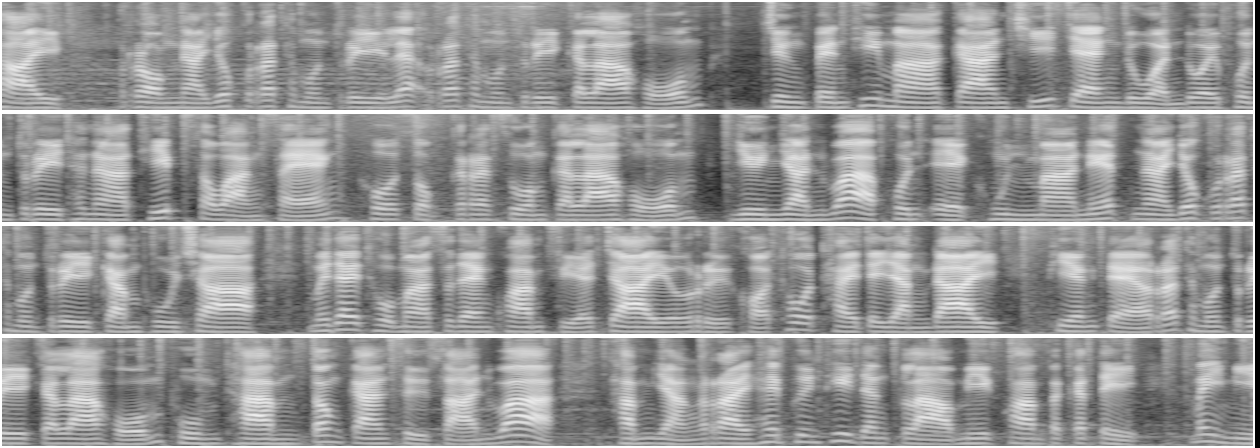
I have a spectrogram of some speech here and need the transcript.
ชัย รองนายกรัฐมนตรีและรัฐมนตรีกลาโหม จึงเป็นที่มาการชี้แจงด่วนโดยพลตรีธนาทิพย์สว่างแสง โฆษกกระทรวงกลาโหม ยืนยันว่าพลเอกฮุนมาเนตนายกรัฐมนตรีกัมพูชา ไม่ได้โทรมาแสดงความเสียใจหรือขอโทษไทยแต่อย่างใด เพียงแต่รัฐมนตรีกลาโหมภูมิธรรม ต้องการสื่อสารว่าทำอย่างไรให้พื้นที่ดังกล่าวมีความปกติ ไม่มี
